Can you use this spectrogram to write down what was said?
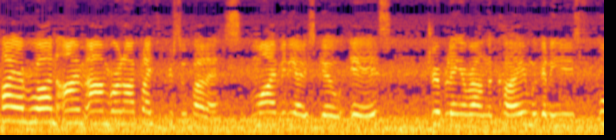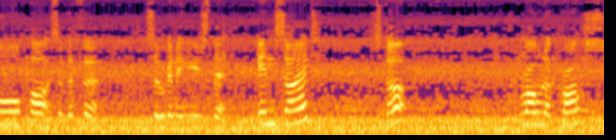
Hi everyone, I'm Amber and I play for Crystal Palace. My video skill is dribbling around the cone. We're going to use four parts of the foot. So we're going to use the inside, stop, roll across,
